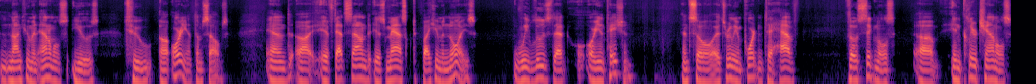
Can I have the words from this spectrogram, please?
non human animals use to uh, orient themselves. And uh, if that sound is masked by human noise, we lose that orientation. And so it's really important to have those signals uh, in clear channels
